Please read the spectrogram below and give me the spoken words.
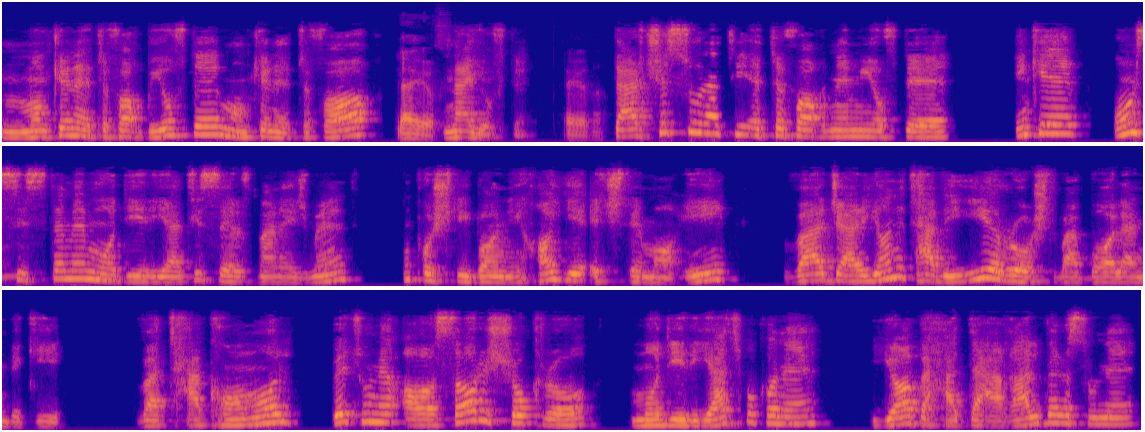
ممکن اتفاق بیفته ممکن اتفاق نیفته, نیفته. در چه صورتی اتفاق نمیفته اینکه اون سیستم مدیریتی self management اون پشتیبانی های اجتماعی و جریان طبیعی رشد و بالندگی و تکامل بتونه آثار شوک رو مدیریت بکنه یا به حداقل برسونه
